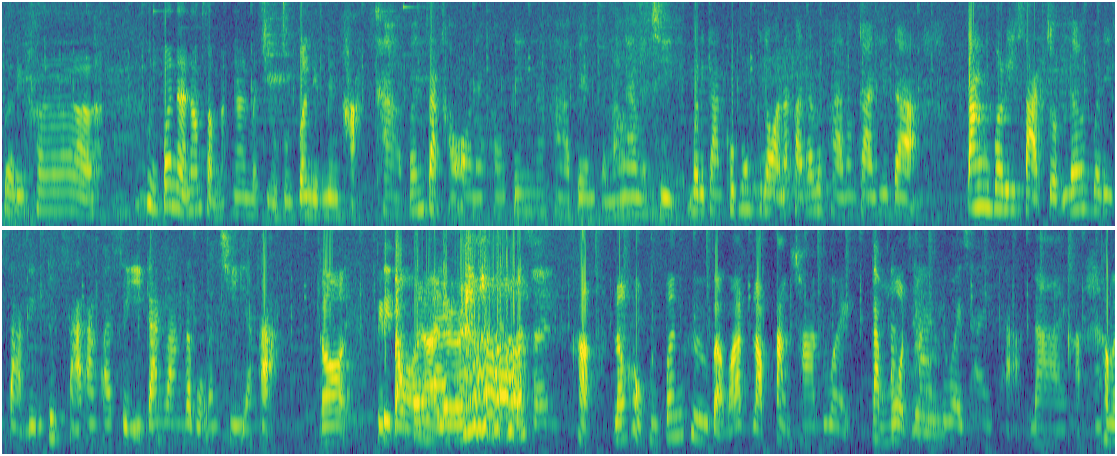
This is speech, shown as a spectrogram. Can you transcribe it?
สวัสดีค่ะ คุณเปิ้ลแนะนำสำนักงานบัญชีของคุณเปิ้ลนิดนึงค่ะ ค่ะ เปิ้ลจากเขาออนในเคาน์ติ้งนะคะ เป็นสำนักงานบัญชี บริการครบวงจรนะคะ ถ้าลูกค้าต้องการที่จะตั้งบริษัทจดเลิกบริษัทหรือศึกษาทางภาษี การวางระบบบัญชีอะค่ะ ก็ติดต่อปิ้ได้เลยได้ค่ะ แล้วของคุณเปิ้ลคือแบบว่ารับต่างชาติด้วยรัทั้บงหมดเลต่างชาติยด้วยใช่ค่ะ ได้ค่ะทำไม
